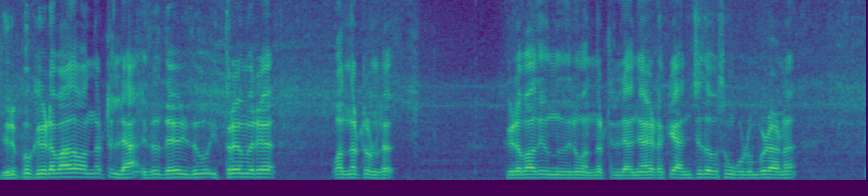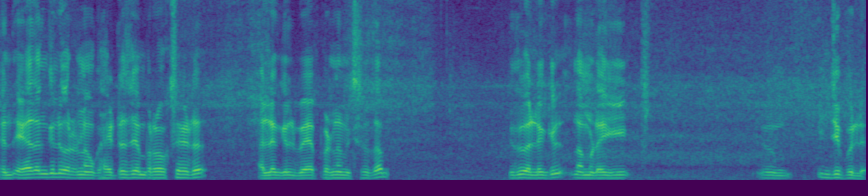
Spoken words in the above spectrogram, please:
ഇതിലിപ്പോൾ കീടബാധ വന്നിട്ടില്ല. ഇത് ഇത് ഇത്രയും വരെ വന്നിട്ടുണ്ട്. കീടബാധയൊന്നും ഇതിന് വന്നിട്ടില്ല. ഞാൻ ഇടയ്ക്ക് അഞ്ച് ദിവസം കൂടുമ്പോഴാണ് എന്ത് ഏതെങ്കിലും ഒരെണ്ണം ഹൈഡ്രജൻ പെറോക്സൈഡ് അല്ലെങ്കിൽ വേപ്പെണ്ണ മിശ്രിതം ഇതും അല്ലെങ്കിൽ നമ്മുടെ ഈ ഇഞ്ചിപ്പുല്ല്.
